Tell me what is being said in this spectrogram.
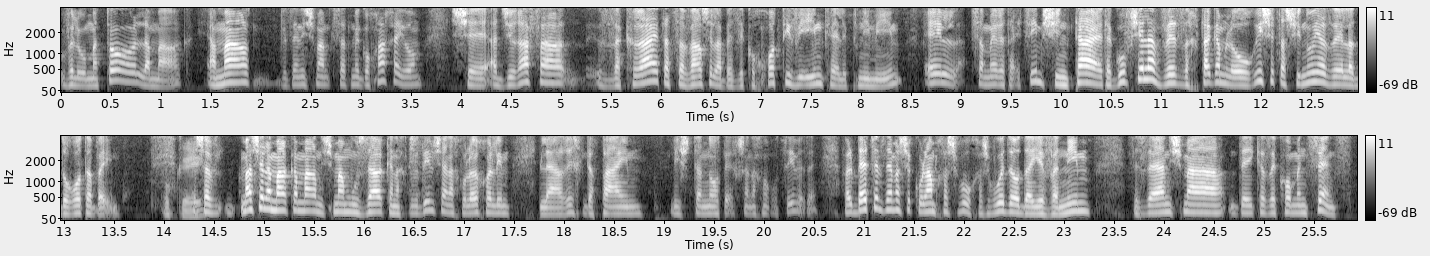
ולעומתו, למרק אמר, וזה נשמע קצת מגוחך היום, שהג'ירפה זקרה את הצוואר שלה באיזה כוחות טבעיים כאלה פנימיים, אל צמרת העצים, שינתה את הגוף שלה, וזכתה גם להוריש את השינוי הזה לדורות הבאים. אוקיי. עכשיו, מה שלמרק אמר נשמע מוזר, כי אנחנו יודעים שאנחנו לא יכולים להאריך גפיים, להשתנות איך שאנחנו רוצים וזה, אבל בעצם זה מה שכולם חשבו, חשבו את זה עוד היוונים, וזה היה נשמע די כזה common sense.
